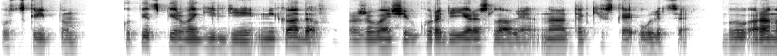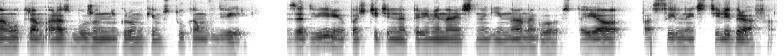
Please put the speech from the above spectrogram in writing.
Постскриптум. Купец первой гильдии Микадов, проживающий в городе Ярославле на Такивской улице, был рано утром разбужен негромким стуком в дверь. За дверью, почтительно переминаясь с ноги на ногу, стоял посыльный с телеграфа.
